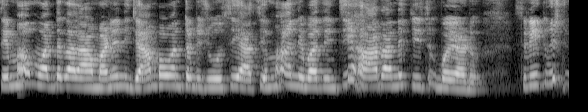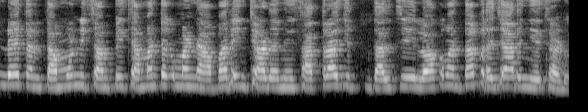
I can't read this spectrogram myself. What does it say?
సింహం వద్ద గల ఆ మణిని జాంబవంతుడు చూసి ఆ సింహాన్ని వధించి హారాన్ని తీసుకుపోయాడు. శ్రీకృష్ణుడే తన తమ్ముడిని చంపి సమంతకమణిని అపహరించాడని సత్రాజిత్ తలిచి లోకమంతా ప్రచారం చేశాడు.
